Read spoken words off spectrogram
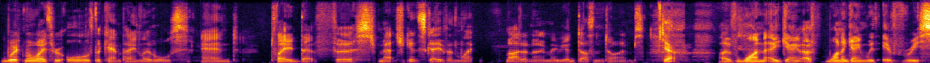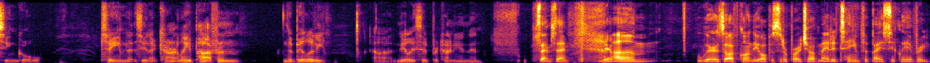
worked my way through all of the campaign levels and played that first match against Skaven like I don't know, maybe a dozen times. Yeah. I've won a game. I've won a game with every single team that's in it currently, apart from Nobility. Uh, nearly said Bretonnian then. Same, same. Yeah. Um, whereas I've gone the opposite approach. I've made a team for basically every,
